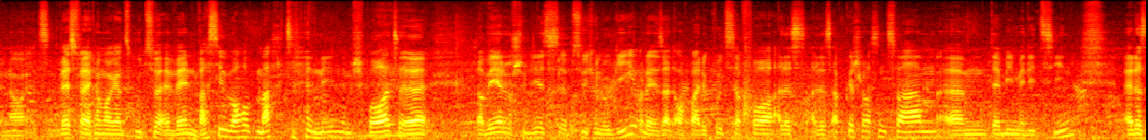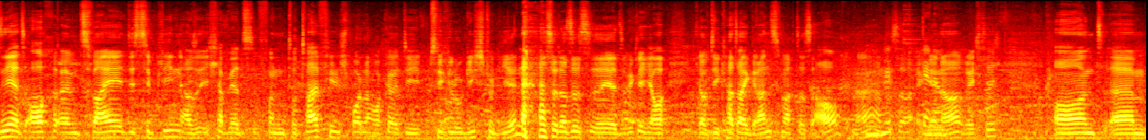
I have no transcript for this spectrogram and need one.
Genau, jetzt wäre es vielleicht nochmal ganz gut zu erwähnen, was ihr überhaupt macht neben dem Sport. Äh, Rabea, du studierst Psychologie oder ihr seid auch beide kurz davor, alles, alles abgeschlossen zu haben. Ähm, Debbie Medizin. Äh, das sind ja jetzt auch ähm, zwei Disziplinen. Also ich habe jetzt von total vielen Sportlern auch gehört, die Psychologie studieren. Also das ist äh, jetzt wirklich auch, ich glaube die Katha Granz macht das auch. Ne? Hat das genau. genau, richtig. Und ähm,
